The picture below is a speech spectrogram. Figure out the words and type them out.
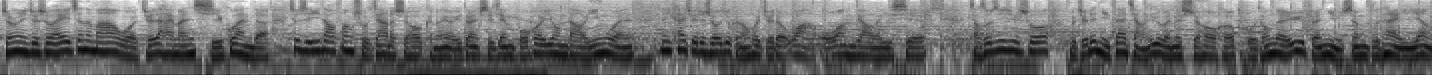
j o n r y 就说：“哎，真的吗？我觉得还蛮习惯的。就是一到放暑假的时候，可能有一段时间不会用到英文，那一开学的时候就可能会觉得哇，我忘掉了一些。”小苏继续说：“我觉得你在讲日文的时候和普通的日本女生不太一样，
